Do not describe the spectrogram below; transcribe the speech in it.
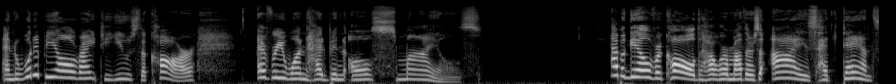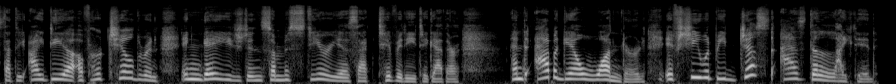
and would it be all right to use the car, everyone had been all smiles. Abigail recalled how her mother's eyes had danced at the idea of her children engaged in some mysterious activity together, and Abigail wondered if she would be just as delighted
